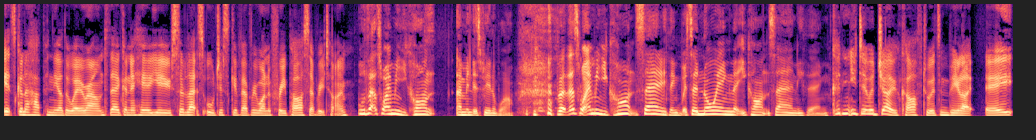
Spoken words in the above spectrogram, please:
it's going to happen the other way around. They're going to hear you, so let's all just give everyone a free pass every time. Well, that's what I mean. You can't. I mean, it's been a while, but that's what I mean. You can't say anything, but it's annoying that you can't say anything. Couldn't you do a joke afterwards and be like, "Hey,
